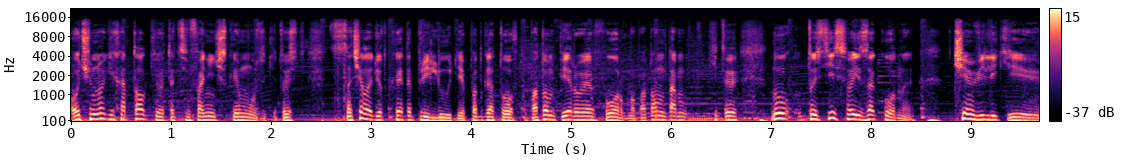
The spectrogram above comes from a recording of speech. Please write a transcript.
очень многих отталкивает от симфонической музыки. То есть сначала идет какая-то прелюдия, подготовка, потом первая форма, потом там какие-то... Ну, то есть есть свои законы. Чем великий...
